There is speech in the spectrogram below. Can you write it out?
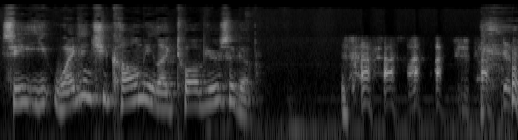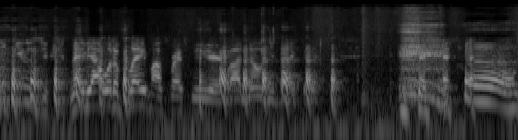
See, you, why didn't you call me like 12 years ago? I could have used you. Maybe I would have played my freshman year if I'd known you back then. uh,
